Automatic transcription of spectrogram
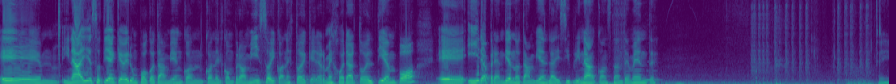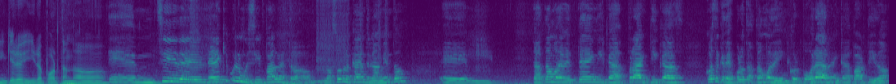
Eh, y nada, y eso tiene que ver un poco también con, con el compromiso y con esto de querer mejorar todo el tiempo eh, e ir aprendiendo también la disciplina constantemente. Sí, quiero ir aportando. Eh, sí, de- del equipo del municipal, nuestro, nosotros en cada entrenamiento eh, tratamos de ver técnicas, prácticas, cosas que después lo tratamos de incorporar en cada partido.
